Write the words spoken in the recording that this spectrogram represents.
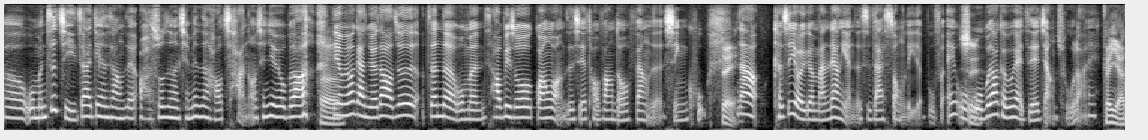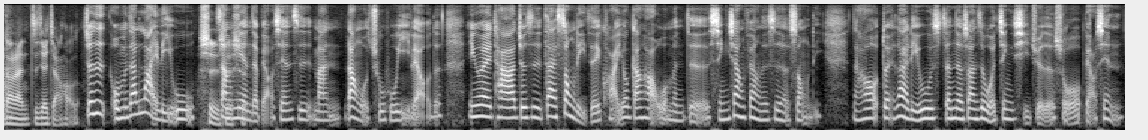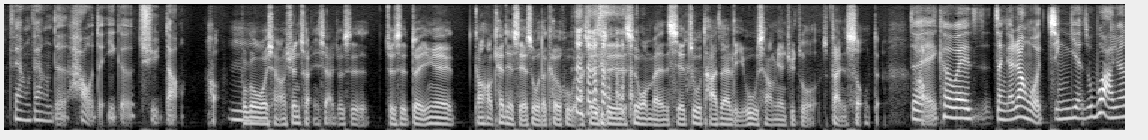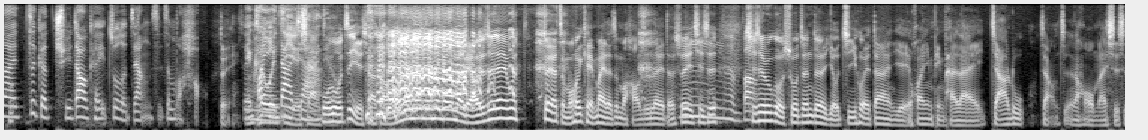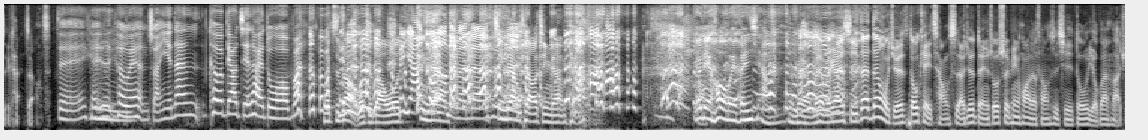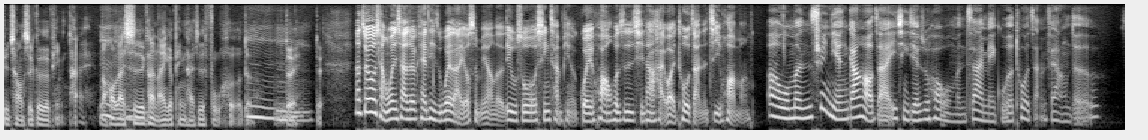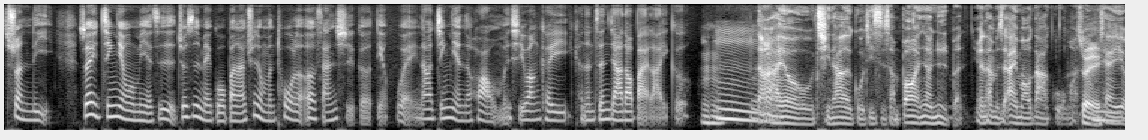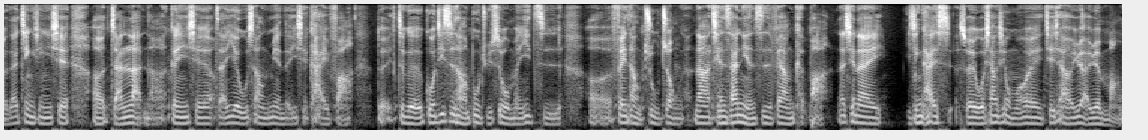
呃，我们自己在电商这哦，说真的，前面真的好惨哦。前几个月我不知道、嗯、你有没有感觉到，就是真的，我们好比说官网这些投放都非常的辛苦。对，那。可是有一个蛮亮眼的是在送礼的部分，哎、欸，我我不知道可不可以直接讲出来？可以啊，当然直接讲好了。就是我们在赖礼物上面的表现是蛮让我出乎意料的，因为他就是在送礼这一块，又刚好我们的形象非常的适合送礼，然后对赖礼物真的算是我近期觉得说表现非常非常的好的一个渠道。好，不过我想要宣传一下，就是就是对，因为。刚好 Katis 也是我的客户了，所以是是我们协助他在礼物上面去做贩售的。对，可谓整个让我惊艳，说哇，原来这个渠道可以做的这样子这么好。对，所以欢迎大家。我我自己也吓到了，我那天跟他们聊，就是因为对啊，怎么会可以卖的这么好之类的。所以其实、嗯、其实如果说真的有机会，当然也欢迎品牌来加入。这样子，然后我们来试试看，这样子。对，可以。科威很专业，但科威不要接太多，不然我知道，我知道，我压缩到你们的，尽量挑，尽量挑。有点后悔分享，没有，没有，没关系。但但我觉得都可以尝试啊，就等于说碎片化的方式，其实都有办法去尝试各个平台，然后来试试看哪一个平台是符合的。嗯，对对。那最后想问一下，就 Katis 未来有什么样的，例如说新产品的规划，或是其他海外拓展的计划吗？呃，我们去年刚好在疫情结束后，我们在美国的拓展非常的顺利。所以今年我们也是，就是美国本来去年我们拓了二三十个点位，那今年的话，我们希望可以可能增加到百来个。嗯哼，当然还有其他的国际市场，包含像日本，因为他们是爱猫大国嘛，所以我们现在也有在进行一些呃展览啊，跟一些在业务上面的一些开发。对，这个国际市场的布局是我们一直呃非常注重的。那前三年是非常可怕，那现在已经开始了，所以我相信我们会接下来越来越忙。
